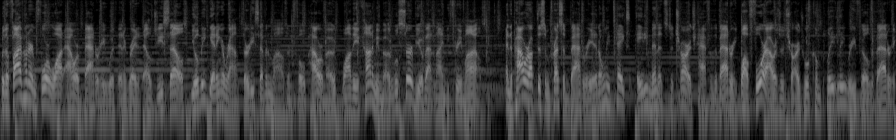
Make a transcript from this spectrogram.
With a 504 watt hour battery with integrated LG cells, you'll be getting around 37 miles in full power mode, while the economy mode will serve you about 93 miles. And to power up this impressive battery, it only takes 80 minutes to charge half of the battery, while 4 hours of charge will completely refill the battery.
